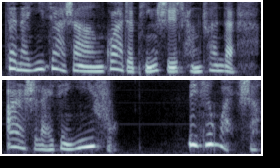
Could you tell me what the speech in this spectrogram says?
在那衣架上挂着平时常穿的二十来件衣服。那天晚上，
